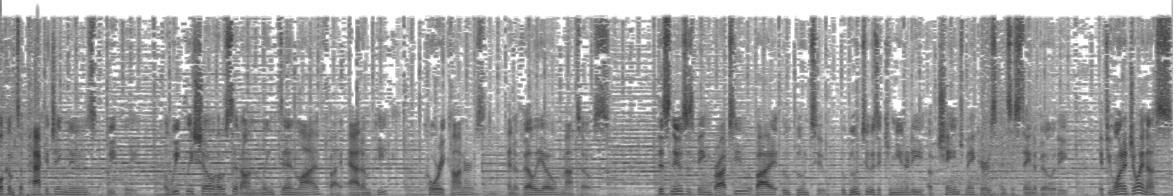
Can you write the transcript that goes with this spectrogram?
Welcome to Packaging News Weekly, a weekly show hosted on LinkedIn Live by Adam Peek, Corey Connors, and Avelio Matos. This news is being brought to you by Ubuntu. Ubuntu is a community of change makers and sustainability. If you want to join us,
